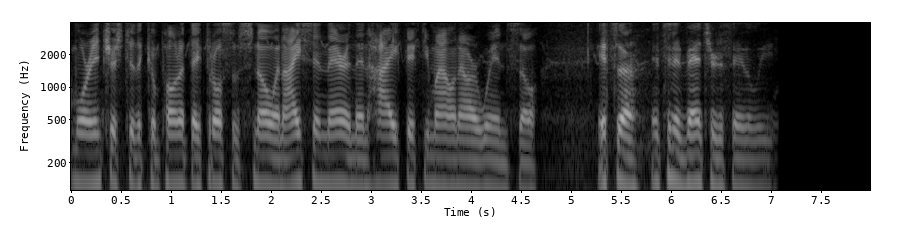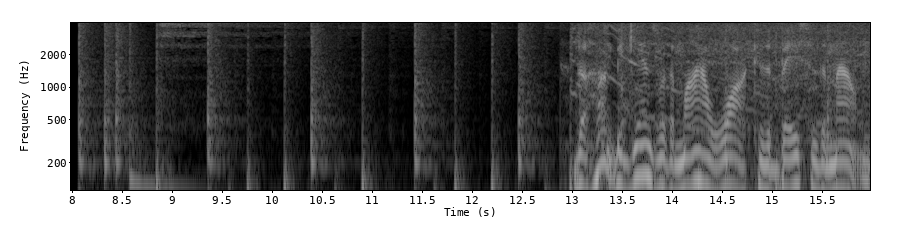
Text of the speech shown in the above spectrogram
more interest to the component, they throw some snow and ice in there, and then high 50 mile an hour winds. So it's a it's an adventure to say the least. The hunt begins with a mile walk to the base of the mountain,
